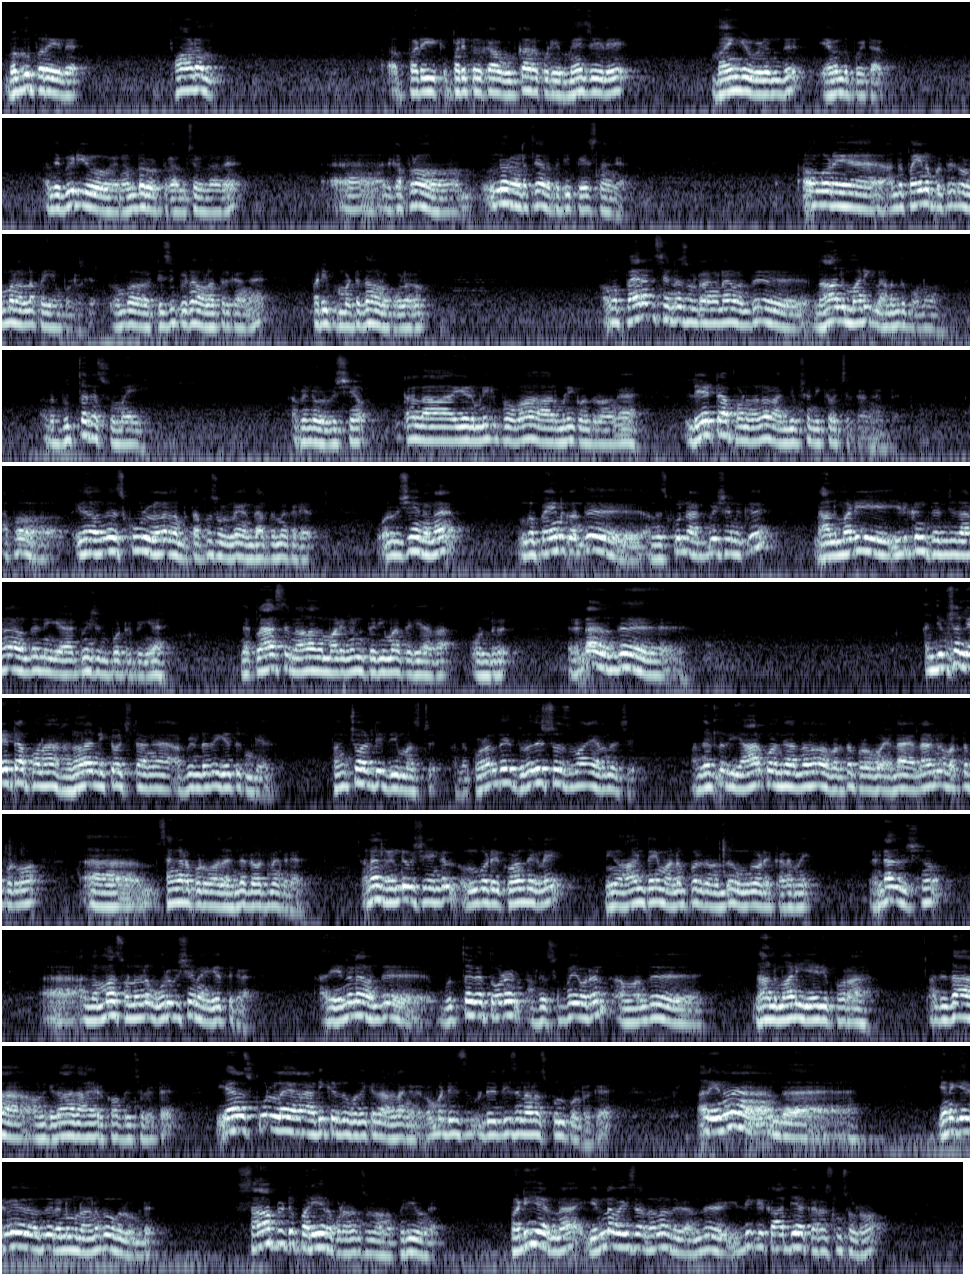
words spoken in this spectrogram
வகுப்பறையில் பாடம் படி படிப்பதற்காக உட்காரக்கூடிய மேஜையிலே மயங்கி விழுந்து இறந்து போயிட்டார். அந்த வீடியோ என் நண்பர் ஒருத்தர் அனுப்பிச்சிருந்தாரு. அதுக்கப்புறம் இன்னொரு இடத்துல அதை பற்றி பேசினாங்க. அவங்களுடைய அந்த பையனை பொறுத்தவரைக்கும் ரொம்ப நல்ல பையன் போட்டிருக்கு ரொம்ப டிசிப்ளினாக வளர்த்துருக்காங்க. படிப்பு மட்டும்தான் அவனுக்கு உலகம். அவங்க பேரண்ட்ஸ் என்ன சொல்கிறாங்கன்னா வந்து நாலு மாடிக்கு நடந்து போகணும். அந்த புத்தக சுமை அப்படின்ற ஒரு விஷயம். காலைல ஏழு மணிக்கு போவான் ஆறு மணிக்கு வந்துடுவாங்க லேட்டாக போனதால ஒரு அஞ்சு நிமிஷம் நிற்க வச்சுருக்காங்கன்ட்டு. அப்போது இதில் வந்து ஸ்கூல்லலாம் நம்ம தப்பு சொல்லலாம் எந்த அர்த்தமே கிடையாது. ஒரு விஷயம் என்னென்னா உங்கள் பையனுக்கு வந்து அந்த ஸ்கூலில் அட்மிஷனுக்கு நாலு மாடி இருக்குன்னு தெரிஞ்சு தானே வந்து நீங்கள் அட்மிஷன் போட்டிருப்பீங்க. இந்த கிளாஸ் நாலாவது மாடியிலன்னு தெரியுமா தெரியாதா? ஒன்று. ரெண்டாவது வந்து அஞ்சு நிமிஷம் லேட்டாக போனால் அதனால் நிற்க வச்சுட்டாங்க அப்படின்றத ஏற்றுக்க முடியாது. பங்க்சுவாலிட்டி தி மஸ்ட்டு அந்த குழந்தை துரதிருஷ்டவசமாக இறந்துச்சு அந்த இடத்துல யார் குழந்தையாக இருந்தாலும் வருத்தப்படுவோம். எல்லா எல்லாருமே வருத்தப்படுவோம். சங்கடப்படுவோம். அதில் எந்த டவுட்டுமே கிடையாது. ஆனால் ரெண்டு விஷயங்கள் உங்களுடைய குழந்தைகளை நீங்கள் ஆன் டைம் அனுப்புறது வந்து உங்களுடைய கடமை. ரெண்டாவது விஷயம் அந்த அம்மா சொன்னதில் ஒரு விஷயம் நான் ஏற்றுக்கிறேன் அது என்னென்னா வந்து புத்தகத்துடன் அந்த சுமையுடன் அவன் வந்து நாலு மாடி ஏறி போகிறான் அதுதான் அவனுக்கு ஏதாவது ஆகிருக்கும் அப்படின்னு சொல்லிட்டு. யாரும் ஸ்கூலில் யாரும் அடிக்கிறது உதைக்கிறது அதெல்லாம் கிடையாது. ரொம்ப டீஸ் டீசெண்டான ஸ்கூல் போல் இருக்கு. அது என்னென்னா அந்த எனக்கு ஏற்கனவே இதில் வந்து ரெண்டு மூணு அனுபவங்கள் உண்டு. சாப்பிட்டுட்டு படியேறக்கூடாதுன்னு சொல்லுவாங்க பெரியவங்க. படியேறினா என்ன வயசாக இருந்தாலும் அது வந்து இன்றைக்கி கார்டியாக அரெஸ்ட்னு சொல்கிறோம்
